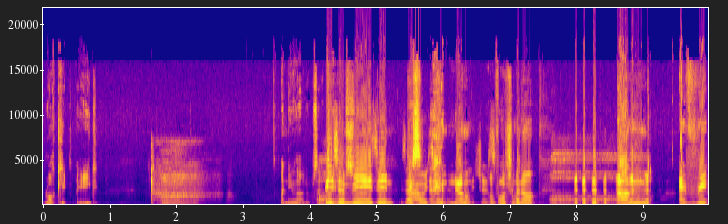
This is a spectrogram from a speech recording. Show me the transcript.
Rocket League. I knew that would upset it's James. amazing. Is that This- how it's no, unfortunately not. and every,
